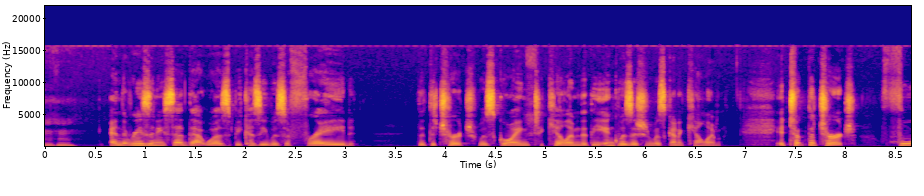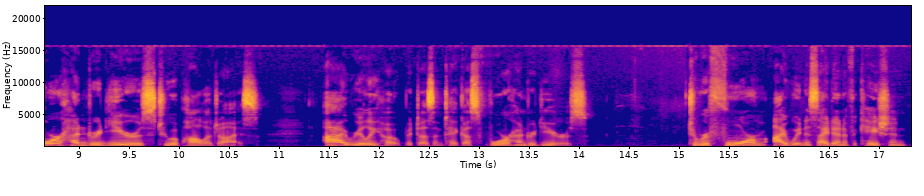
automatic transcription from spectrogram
Mm-hmm. And the reason he said that was because he was afraid that the church was going to kill him, that the Inquisition was going to kill him. It took the church 400 years to apologize. I really hope it doesn't take us 400 years to reform eyewitness identification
